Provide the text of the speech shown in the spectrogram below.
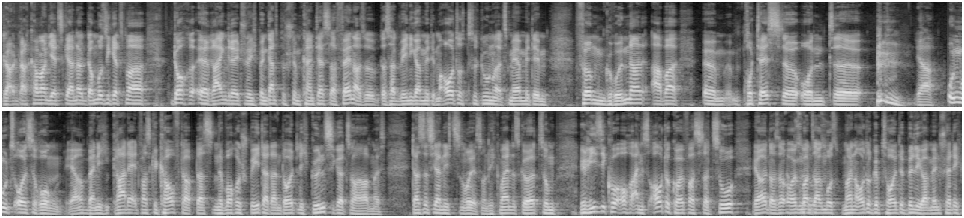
da, da, kann man jetzt gerne, da muss ich jetzt mal doch äh, reingrätschen. Ich bin ganz bestimmt kein Tesla-Fan, also das hat weniger mit dem Auto zu tun, als mehr mit dem Firmengründer. Aber ähm, Proteste und äh, ja, Unmutsäußerungen, ja, wenn ich gerade etwas gekauft habe, das eine Woche später dann deutlich günstiger zu haben ist, das ist ja nichts Neues. Und ich meine, es gehört zum Risiko auch eines Autokäufers dazu, ja, dass er Absolut. irgendwann sagen muss, mein Auto gibt's heute billiger. Mensch, hätte ich,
